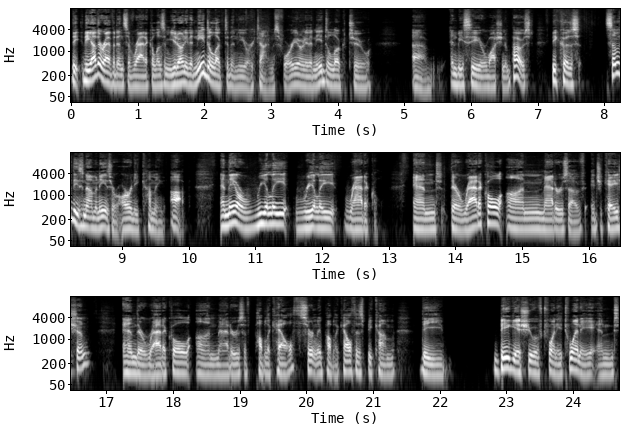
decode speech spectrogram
the, the other evidence of radicalism, you don't even need to look to the New York Times for. You don't even need to look to um, NBC or Washington Post because some of these nominees are already coming up. And they are really, really radical. And they're radical on matters of education, and they're radical on matters of public health. Certainly, public health has become the big issue of 2020, and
